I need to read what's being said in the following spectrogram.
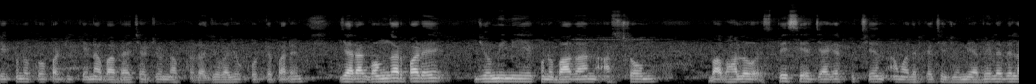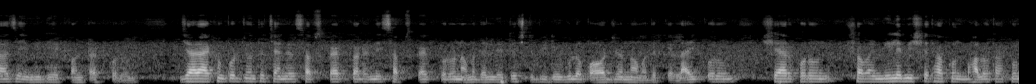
যে কোনো প্রপার্টি কেনা বা বেচার জন্য আপনারা যোগাযোগ করতে পারেন। যারা গঙ্গার পাড়ে জমি নিয়ে কোনো বাগান, আশ্রম বা ভালো স্পেসের জায়গা খুঁজছেন, আমাদের কাছে জমি অ্যাভেলেবেল আছে ইমিডিয়েট কন্ট্যাক্ট করুন। যারা এখন পর্যন্ত চ্যানেল সাবস্ক্রাইব করেনি সাবস্ক্রাইব করুন। আমাদের লেটেস্ট ভিডিওগুলো পাওয়ার জন্য আমাদেরকে লাইক করুন শেয়ার করুন। সবাই মিলেমিশে থাকুন, ভালো থাকুন,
